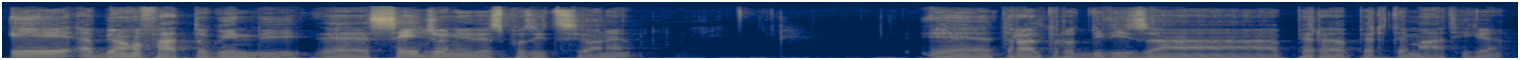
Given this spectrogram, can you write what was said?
E abbiamo fatto quindi eh, sei giorni di esposizione, tra l'altro divisa per, per tematiche,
